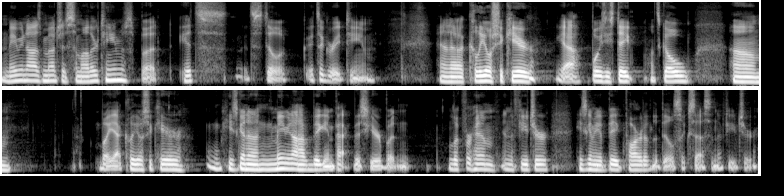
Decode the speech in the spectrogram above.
Maybe not as much as some other teams, but it's it's still it's a great team. And uh, Khalil Shakir, yeah, Boise State, let's go. Um, but yeah, Khalil Shakir, he's gonna maybe not have a big impact this year, but Look for him in the future. He's going to be a big part of the Bills' success in the future.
